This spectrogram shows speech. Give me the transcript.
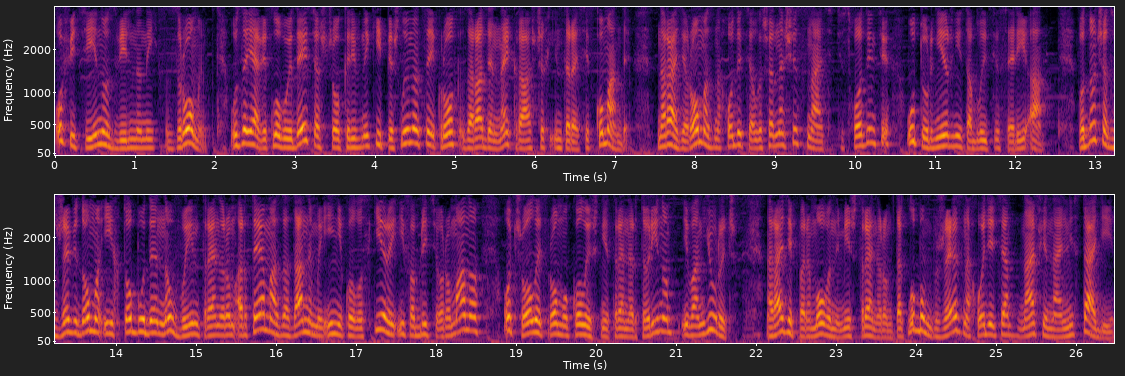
офіційно звільнений з Роми. У заяві клубу йдеться, що керівники пішли на цей крок заради найкращих інтересів команди. Наразі Рома знаходиться лише на 16-й сходинці у турнірній таблиці серії А. Водночас вже відомо і хто буде новим тренером Артема. За даними і Ніколо Скіри, і Фабріціо Романо очолить Рому колишній тренер Торіно Іван Юрич. Наразі перемовини між тренером та клубом вже знаходяться на фінальній стадії.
